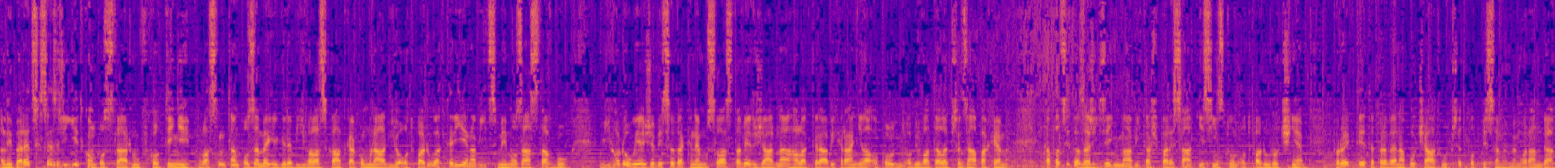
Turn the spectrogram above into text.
Liberec chce zřídit kompostárnu v Chotyni. Vlastní tam pozemek, kde bývala skládka komunálního odpadu a který je navíc mimo zástavbu. Výhodou je, že by se tak nemusela stavět žádná hala, která by chránila okolní obyvatele před zápachem. Kapacita zařízení má být až 50 tisíc tun odpadu ročně. Projekt je teprve na počátku před podpisem memoranda.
